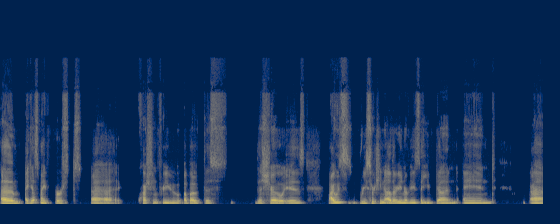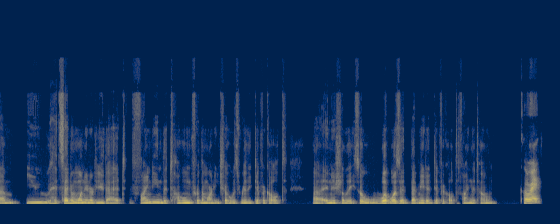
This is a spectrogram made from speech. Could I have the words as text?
Um, I guess my first uh question for you about this this show is I was researching other interviews that you've done and um you had said in one interview that finding the tone for the morning show was really difficult uh initially. So what was it that made it difficult to find the tone? Correct.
